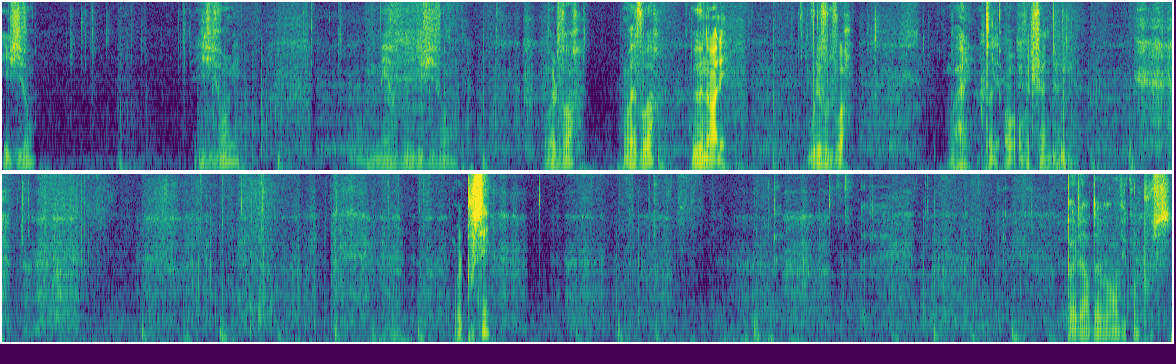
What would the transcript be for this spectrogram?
Il est vivant Il est vivant lui Merde, il est vivant. On va le voir On va le voir Oui ou non Allez. Voulez-vous le voir? On va aller. Attendez, on, va lui faire une blague. On va le pousser Pas l'air d'avoir envie qu'on le pousse.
